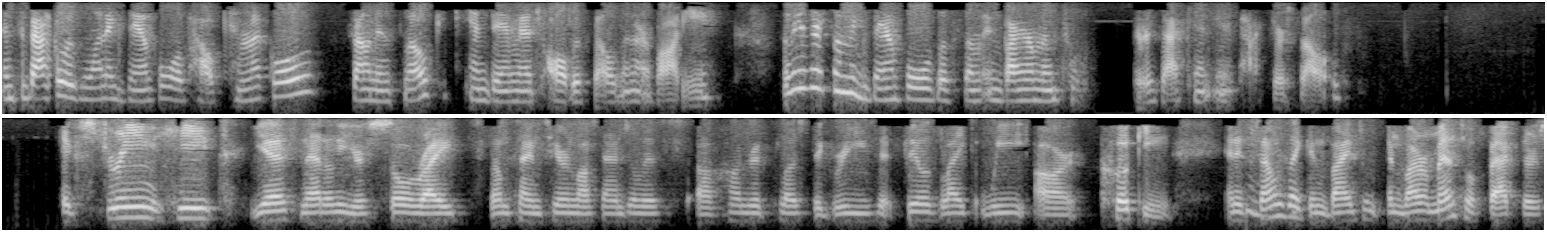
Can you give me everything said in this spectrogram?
And tobacco is one example of how chemicals found in smoke can damage all the cells in our body. So these are some examples of some environmental factors that can impact our cells. Extreme heat. Yes, Natalie, you're so right. Sometimes here in Los Angeles, 100 plus degrees, it feels like we are cooking. And it mm-hmm. sounds like envi- environmental factors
